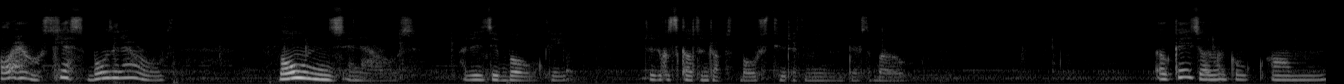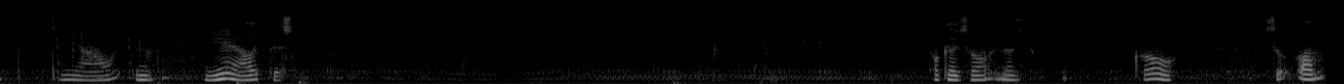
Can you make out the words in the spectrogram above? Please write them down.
Oh, arrows. Yes, bows and arrows. Bones and arrows. I didn't say bow, okay? Just because skeleton drops bows too doesn't mean there's a bow. Okay, so I'm gonna go um get the arrow and yeah, I like this. Okay, so let's go. So um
